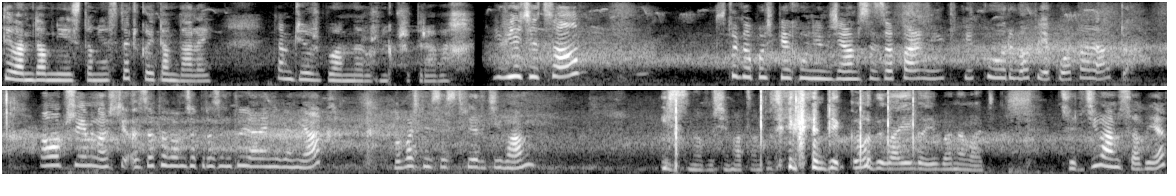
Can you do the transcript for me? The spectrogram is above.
tyłem do mnie jest to miasteczko i tam dalej. Tam gdzie już byłam na różnych przyprawach. I wiecie co? Z tego pośpiechu nie wzięłam sobie zapalniczki, kurwa, piekła palacza. Mało przyjemności, za to wam zaprezentuję, ale nie wiem jak, bo właśnie sobie stwierdziłam i znowu się macam po tej gębie, kurwa, jego jebana mać. Stwierdziłam sobie,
